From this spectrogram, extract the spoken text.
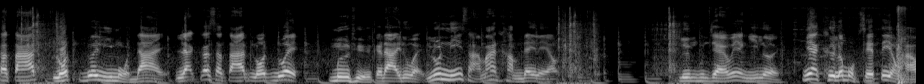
สตาร์ทรถด้วยรีโมทได้ และก็สตาร์ทรถด้วยมือถือก็ได้ด้วย รุ่นนี้สามารถทำได้แล้ว ลืมกุญแจไว้อย่างนี้เลย เนี่ยคือระบบเซฟตี้ของเขา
